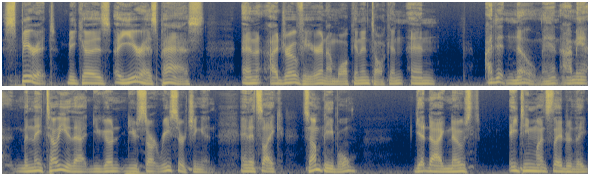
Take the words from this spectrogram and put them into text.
spirit because a year has passed and I drove here and I'm walking and talking and I didn't know, man. I mean, when they tell you that, you go, you start researching it, and it's like some people get diagnosed 18 months later they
